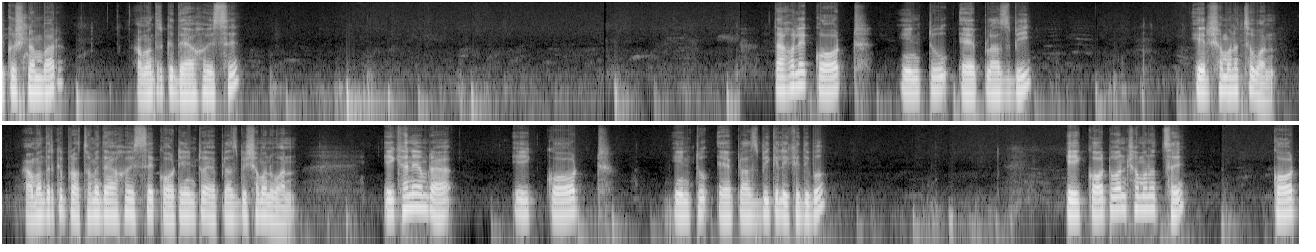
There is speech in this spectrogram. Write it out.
একুশ নাম্বার, আমাদেরকে দেওয়া হয়েছে তাহলে cot into A plus B এর সমান হচ্ছে ওয়ান। আমাদেরকে প্রথমে দেওয়া হয়েছে cot into A plus B সমান ওয়ান। এখানে আমরা এই কট ইন্টু এ প্লাস বিকে লিখে দিব। এই কট ওয়ান সমান হচ্ছে cot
